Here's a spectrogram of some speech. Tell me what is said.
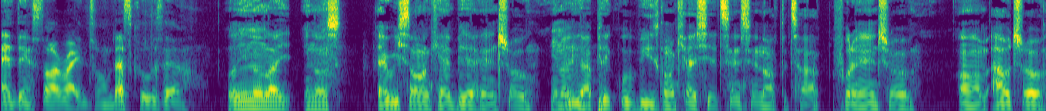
and then start writing to them. That's cool as hell. well, you know, like you know, every song can't be an intro. You know, Mhm. you gotta pick what beat's gonna catch your attention off the top for the intro. Um, outro,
